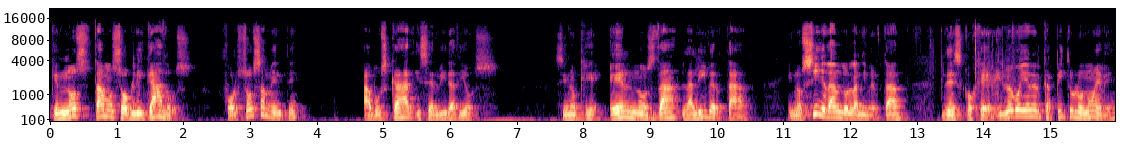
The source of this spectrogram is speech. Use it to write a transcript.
que no estamos obligados forzosamente a buscar y servir a Dios, sino que Él nos da la libertad y nos sigue dando la libertad de escoger. Y luego ya en el capítulo 9,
